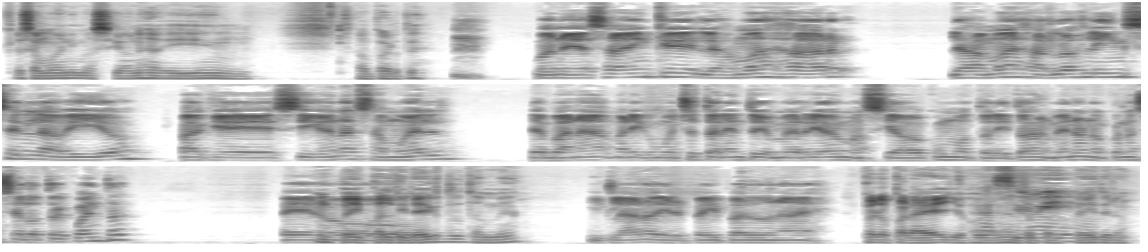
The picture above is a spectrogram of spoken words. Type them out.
Que hacemos animaciones ahí en- aparte. Bueno, ya saben que les vamos a dejar, les vamos a dejar los links en la bio para que sigan a Samuel. Les van a, marico, mucho talento. Yo me río demasiado con Motolitos al menos, no conocía la otra cuenta. Pero... Un PayPal directo también. Y claro, y el PayPal de una vez. Pero para ellos, obviamente, por mismo. Patreon.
